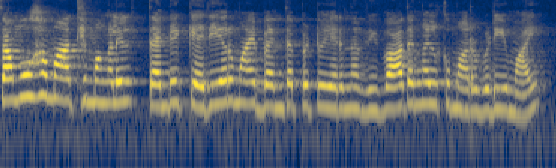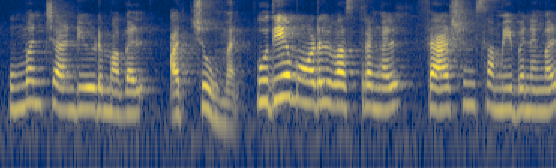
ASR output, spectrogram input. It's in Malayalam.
സമൂഹ മാധ്യമങ്ങളിൽ തന്റെ കരിയറുമായി ബന്ധപ്പെട്ടുയരുന്ന വിവാദങ്ങൾക്ക് മറുപടിയുമായി ഉമ്മൻചാണ്ടിയുടെ മകൾ അച്ചു ഉമ്മൻ പുതിയ മോഡൽ വസ്ത്രങ്ങൾ ഫാഷൻ സമീപനങ്ങൾ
